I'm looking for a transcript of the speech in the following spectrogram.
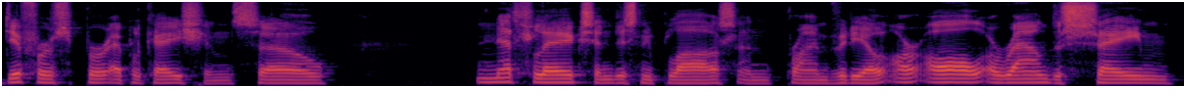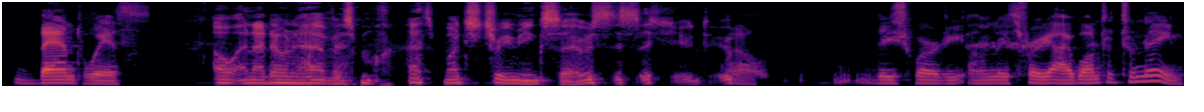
differs per application. So Netflix and Disney Plus and Prime Video are all around the same bandwidth. Oh, and I don't have as mu- as much streaming services as you do. Well, these were the only three I wanted to name.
